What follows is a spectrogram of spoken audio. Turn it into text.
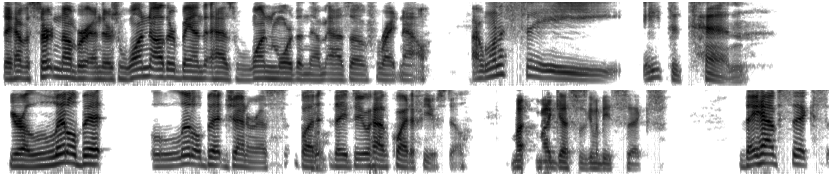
they have a certain number and there's one other band that has one more than them as of right now I want to say eight to ten. you're a little bit a little bit generous but Oh. they do have quite a few still My my guess was going to be six. they have six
